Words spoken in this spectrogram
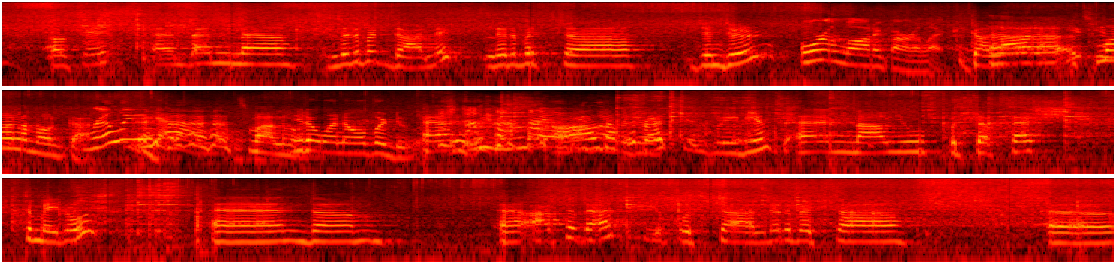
okay, and then a little bit garlic, a little bit uh, ginger. Or a lot of garlic. Uh, a small amount garlic. Really? Yeah, small amount. You don't want to overdo it. And we use all the fresh ingredients, and now you put the fresh tomatoes, and um, uh, after that you put a little bit uh, uh,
